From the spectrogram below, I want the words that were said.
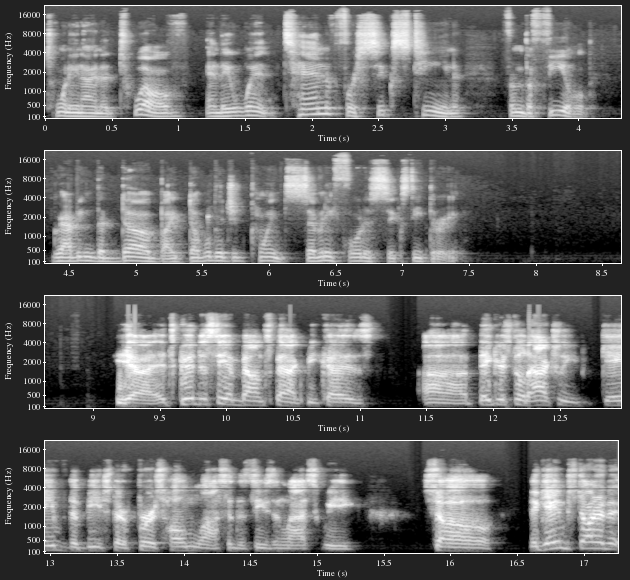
29 to 12, and they went 10 for 16 from the field grabbing the dub by double digit points 74 to 63. Yeah, it's good to see him bounce back because uh, Bakersfield actually gave the Beach their first home loss of the season last week. So the game started,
